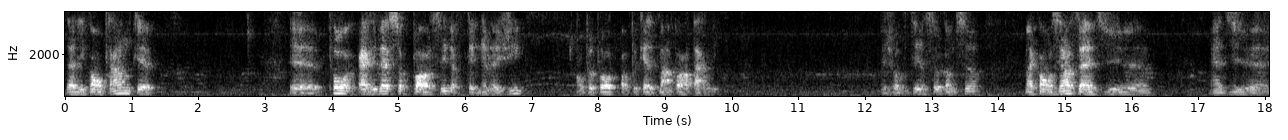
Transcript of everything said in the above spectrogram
vous allez comprendre que euh, pour arriver à surpasser leur technologie, on peut pas, on peut quasiment pas en parler. Mais je vais vous dire ça comme ça. Ma conscience a dû, euh, a dû euh,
